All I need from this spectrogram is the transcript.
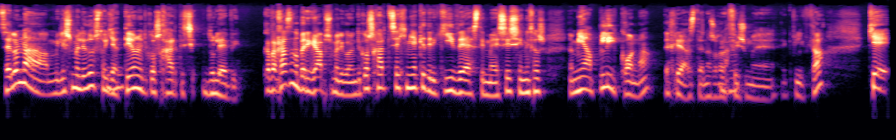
θέλω να μιλήσουμε λίγο στο γιατί ο νοητικός χάρτης δουλεύει. Καταρχάς, να το περιγράψουμε λίγο. Ο νοητικός χάρτης έχει μια κεντρική ιδέα στη μέση, συνήθως μια απλή εικόνα. Δεν χρειάζεται να ζωγραφίσουμε εκπληκτικά. Και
